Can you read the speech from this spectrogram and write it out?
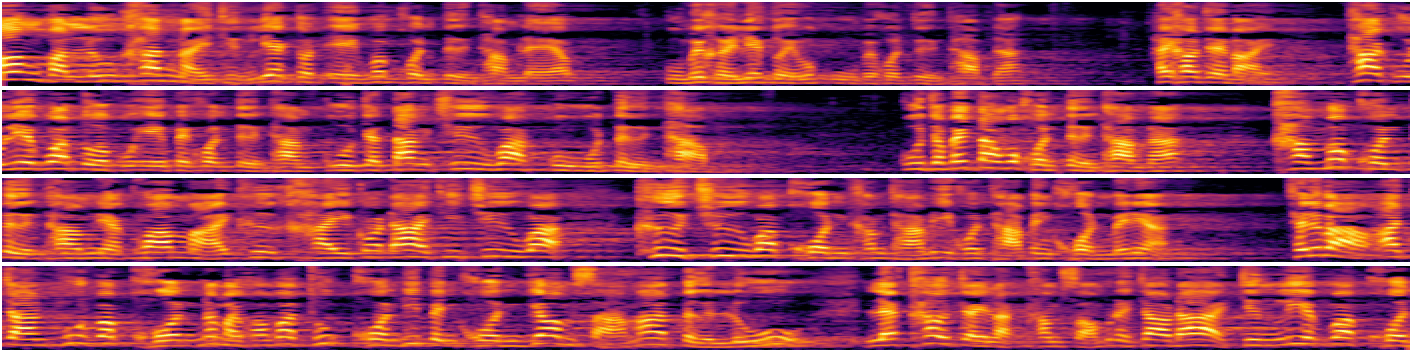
ต้องบรรลุขั้นไหนถึงเรียกตนเองว่าคนตื่นทำแล้ว กูไม่เคยเรียกตัวเองว่ากูเป็นคนตื่นทำนะ ให้เข้าใจใหม่ ถ้ากูเรียกว่าตัวกูเองเป็นคนตื่นทำกูจะตั้งชื่อว่ากูตื่นทำกูจะไม่ตั้งว่าคนตื่นทำนะ คำว่าคนตื่นทำเนี่ยความหมายคือใครก็ได้ที่ชื่อว่าคือชื่อว่าคนคำถามที่อีกคนถามเป็นคนไหมเนี่ยใช่หรือเปล่าอาจารย์พูดว่าคนนั่นหมายความว่าทุกคนที่เป็นคนย่อมสามารถตื่นรู้ และเข้าใจหลักคำสอนพระเจ้าได้ จึงเรียกว่าคน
